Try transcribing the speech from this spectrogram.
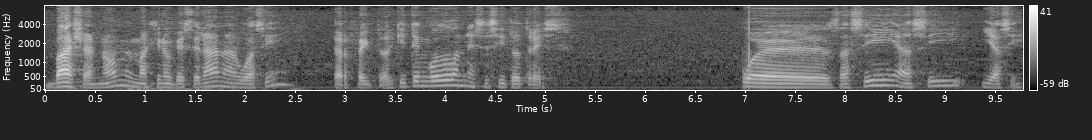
Vallas, ¿no? Me imagino que serán algo así. Perfecto, aquí tengo dos, necesito tres. Pues así, así y así.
